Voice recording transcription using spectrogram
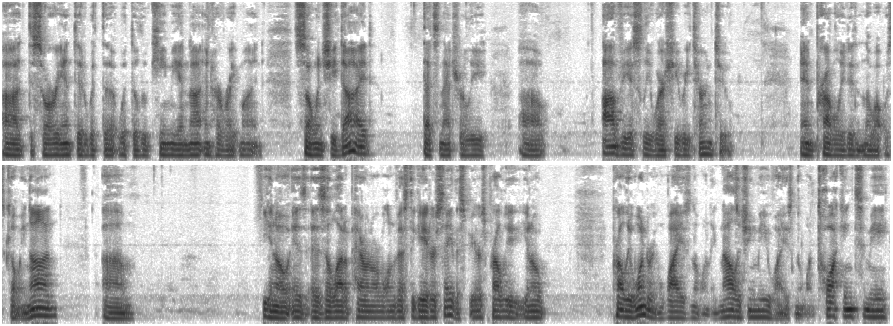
uh, disoriented with the with the leukemia, not in her right mind. So when she died, that's naturally, uh, obviously, where she returned to, and probably didn't know what was going on. Um, you know, as as a lot of paranormal investigators say, the spirit's probably, you know, probably wondering why is no one acknowledging me? Why is no one talking to me?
